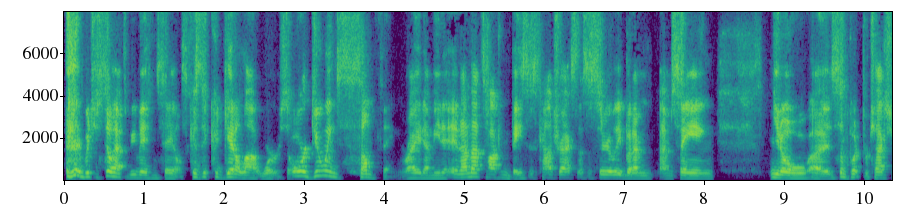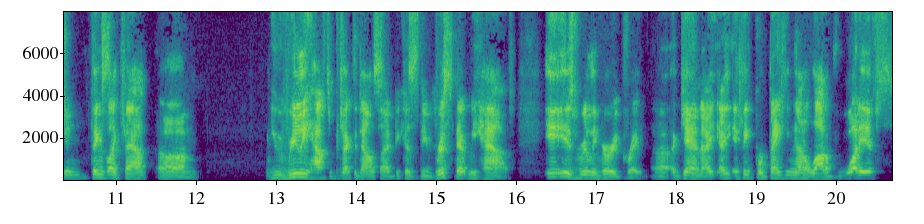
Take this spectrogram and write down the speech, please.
but you still have to be making sales because it could get a lot worse or doing something, right? I mean, and I'm not talking basis contracts necessarily, but I'm I'm saying, you know, uh, some put protection, things like that. Um, you really have to protect the downside because the risk that we have is really very great. Uh, again, I, I, think we're banking on a lot of what ifs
